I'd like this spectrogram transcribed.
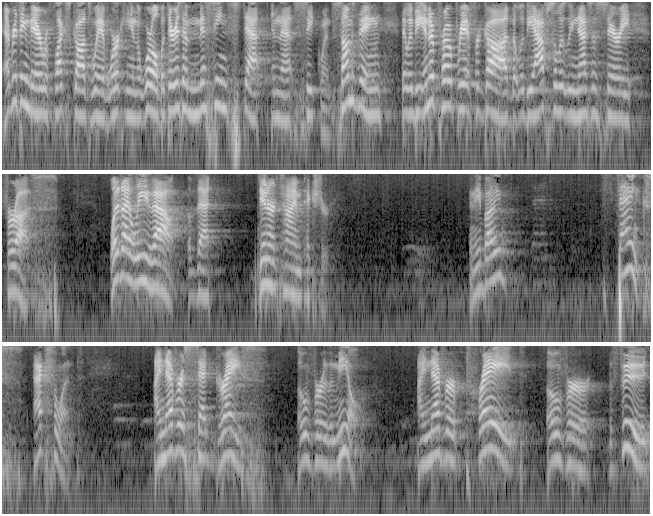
Everything there reflects God's way of working in the world, but there is a missing step in that sequence. Something that would be inappropriate for God, but would be absolutely necessary for us. What did I leave out of that dinner time picture? Anybody? Thanks. Excellent. I never said grace over the meal. I never prayed over the food.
